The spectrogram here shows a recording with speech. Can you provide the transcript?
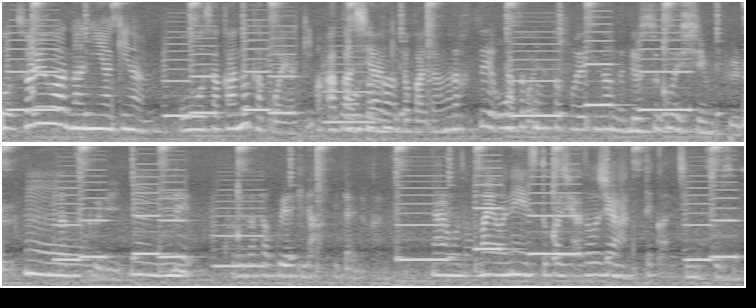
おそれは何焼きなの？大阪のたこ焼き？あ明石焼きとかじゃなななくて大阪のたこ焼きなんだけどすごいシンプルうんな作り。うんでうんこれがたこ焼きだみたいな感じなるほどマヨネーズとかじゃどうじゃって感じそうそう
